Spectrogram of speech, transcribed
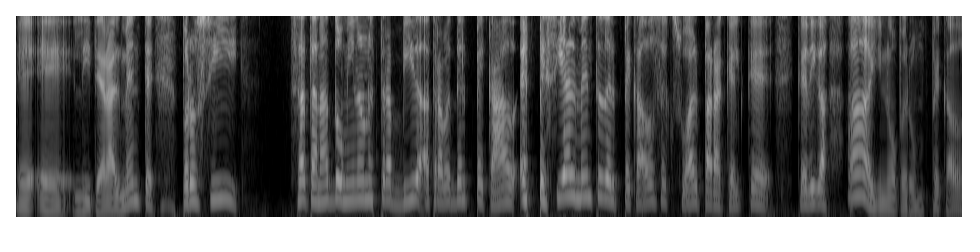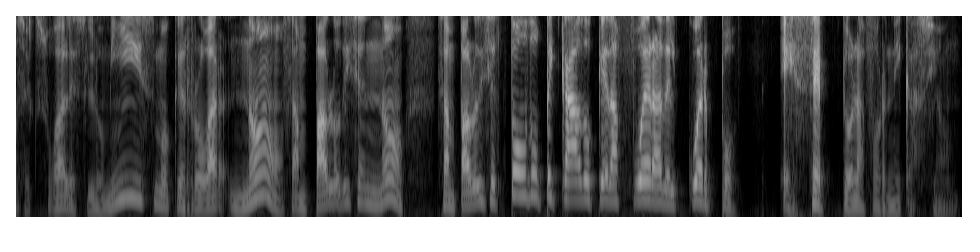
eh, eh, literalmente, pero sí Satanás domina nuestras vidas a través del pecado, especialmente del pecado sexual, para aquel que, que, diga, ay, no, pero un pecado sexual es lo mismo que robar. No, San Pablo dice no. San Pablo dice, todo pecado queda fuera del cuerpo, excepto la fornicación.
